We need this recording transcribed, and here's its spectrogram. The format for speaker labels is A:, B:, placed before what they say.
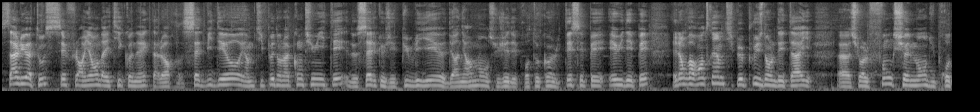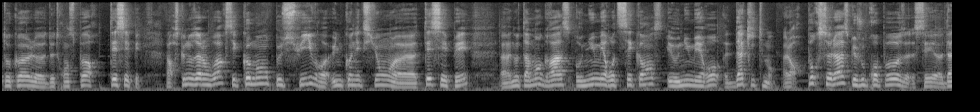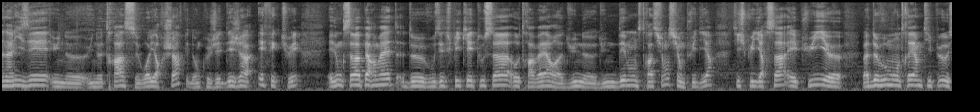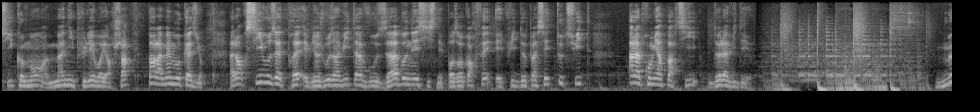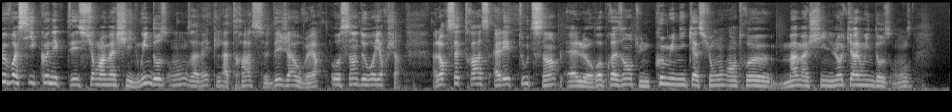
A: Salut à tous, c'est Florian d'IT Connect. Alors cette vidéo est un petit peu dans la continuité de celle que j'ai publiée euh, dernièrement au sujet des protocoles TCP et UDP. Et là on va rentrer un petit peu plus dans le détail euh, sur le fonctionnement du protocole de transport TCP. Alors ce que nous allons voir c'est comment on peut suivre une connexion euh, TCP euh, notamment grâce au numéro de séquence et au numéro d'acquittement. Alors pour cela, ce que je vous propose, c'est euh, d'analyser une, une trace Wireshark, donc que j'ai déjà effectuée, et donc ça va permettre de vous expliquer tout ça au travers d'une démonstration, si on peut dire, si je puis dire ça, et puis euh, bah, de vous montrer un petit peu aussi comment manipuler Wireshark par la même occasion. Alors si vous êtes prêts, eh bien je vous invite à vous abonner si ce n'est pas encore fait, et puis de passer tout de suite à la première partie de la vidéo. Me voici connecté sur ma machine Windows 11 avec la trace déjà ouverte au sein de Wireshark. Alors cette trace, elle est toute simple, elle représente une communication entre ma machine locale Windows 11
